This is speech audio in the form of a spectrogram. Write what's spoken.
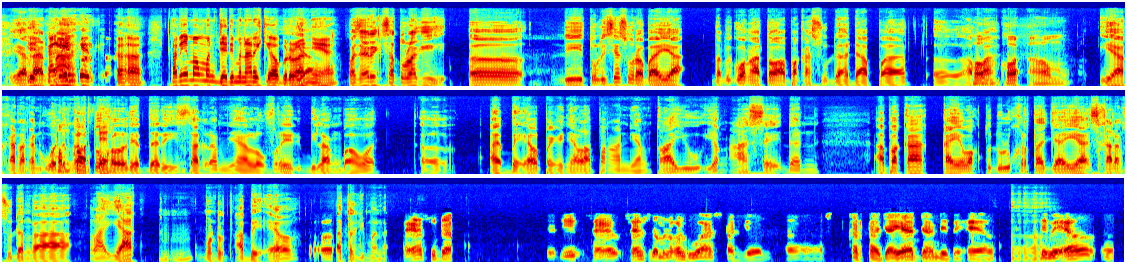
Iya Ya, kan? kan Nah, eh, tapi emang menjadi menarik ya obrolannya ya. Mas Erik satu lagi eh ditulisnya Surabaya, tapi gua nggak tahu apakah sudah dapat eh, Home apa? home Iya, karena kan gua dengar tuh ya? kalau lihat dari Instagramnya Lovre bilang bahwa eh, IBL pengennya lapangan yang kayu, yang AC dan apakah kayak waktu dulu Kertajaya sekarang sudah nggak layak Mm-mm. menurut ABL Eh. atau gimana? saya sudah jadi saya saya sudah melakukan dua stadion eh, Kertajaya dan DBL. Heeh. DBL eh,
